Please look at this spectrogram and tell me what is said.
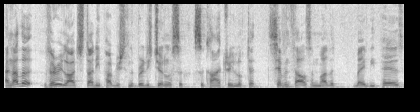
Another very large study published in the British Journal of Psychiatry looked at 7,000 mother-baby pairs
